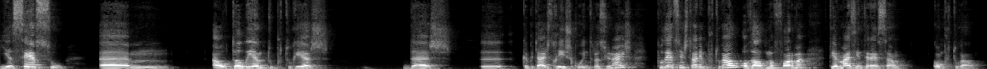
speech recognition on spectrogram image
e acesso um, ao talento português das uh, capitais de risco internacionais pudessem estar em Portugal ou de alguma forma ter mais interação com Portugal.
